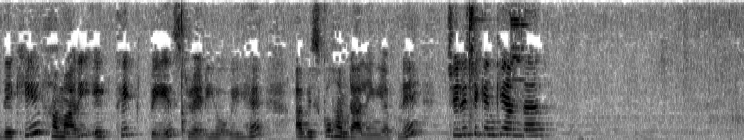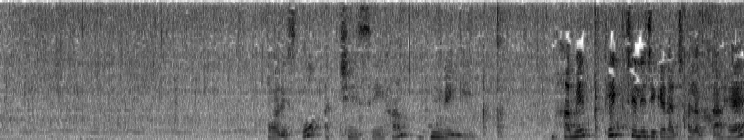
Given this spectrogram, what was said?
देखिए, हमारी एक थिक पेस्ट रेडी हो गई है। अब इसको हम डालेंगे अपने चिली चिकन के अंदर। और इसको अच्छे से हम भूनेंगे। हमें थिक चिली चिकन अच्छा लगता है।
